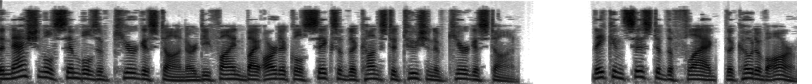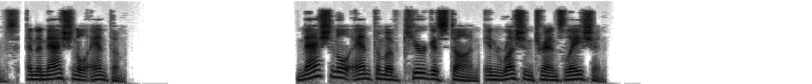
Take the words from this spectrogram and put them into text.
The national symbols of Kyrgyzstan are defined by Article 6 of the Constitution of Kyrgyzstan. They consist of the flag, the coat of arms, and the national anthem. National Anthem of Kyrgyzstan in Russian translation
